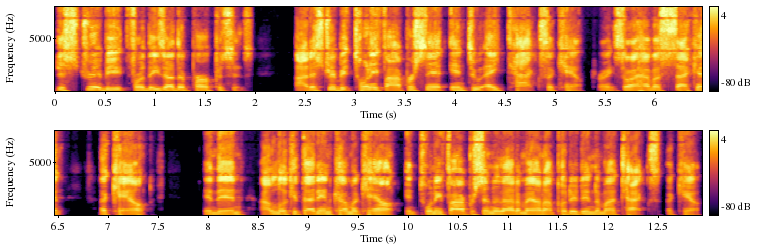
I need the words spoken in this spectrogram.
distribute for these other purposes. I distribute 25% into a tax account, right? So I have a second account and then I look at that income account and 25% of that amount I put it into my tax account.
